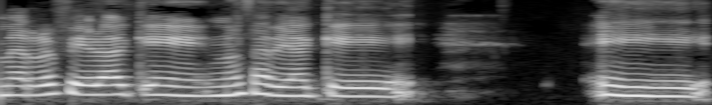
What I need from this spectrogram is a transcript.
me refiero a que no sabía que, eh,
